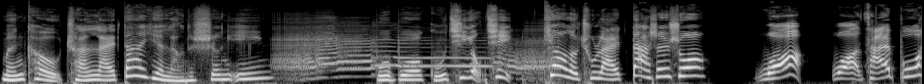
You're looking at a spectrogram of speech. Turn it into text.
门口传来大野狼的声音。波波鼓起勇气跳了出来，大声说：“我。”我才不害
